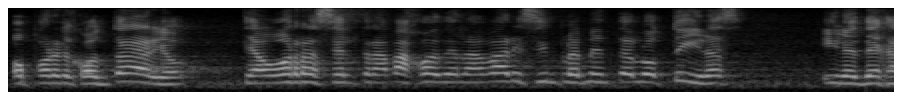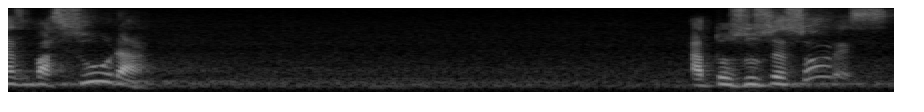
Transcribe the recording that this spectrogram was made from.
O por el contrario, te ahorras el trabajo de lavar y simplemente lo tiras y les dejas basura a tus sucesores.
